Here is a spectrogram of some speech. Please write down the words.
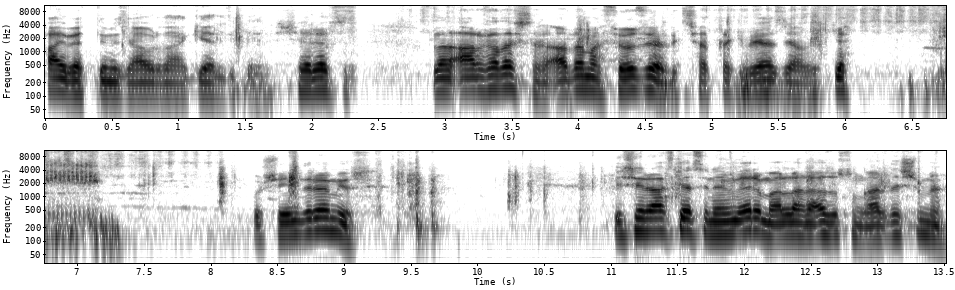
Kaybettiğimiz yavrudan geldik. Şerefsiz. Lan arkadaşlar adama söz verdik çattaki beyaz yavru. Gel. Kuşu indiremiyoruz. İşin rast gelsin Enver'im. Allah razı olsun kardeşim benim.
